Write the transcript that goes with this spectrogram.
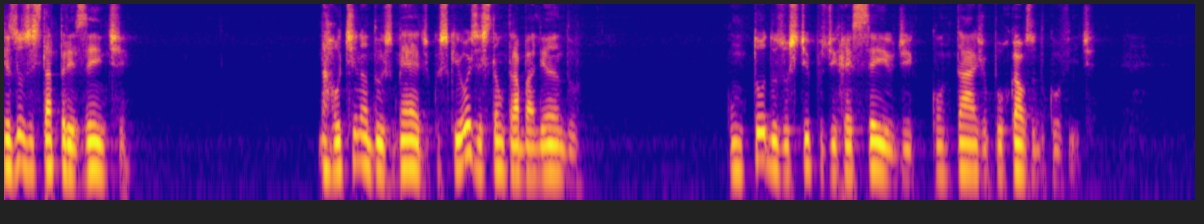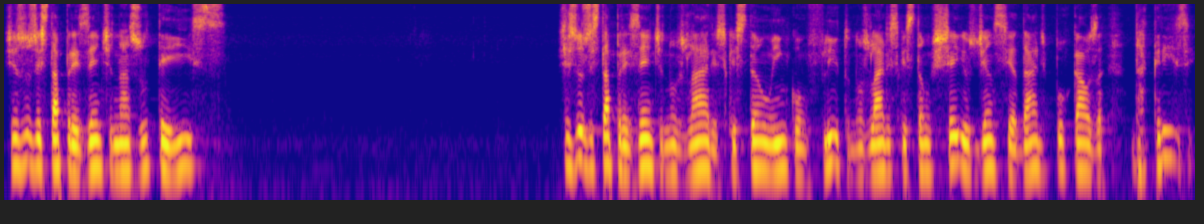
Jesus está presente na rotina dos médicos que hoje estão trabalhando com todos os tipos de receio de contágio por causa do Covid. Jesus está presente nas UTIs. Jesus está presente nos lares que estão em conflito, nos lares que estão cheios de ansiedade por causa da crise.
